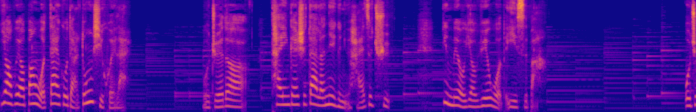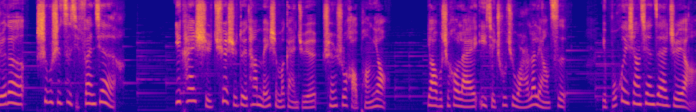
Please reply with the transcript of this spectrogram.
要不要帮我代购点东西回来。我觉得他应该是带了那个女孩子去，并没有要约我的意思吧。我觉得是不是自己犯贱啊？一开始确实对他没什么感觉，纯属好朋友。要不是后来一起出去玩了两次。也不会像现在这样，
